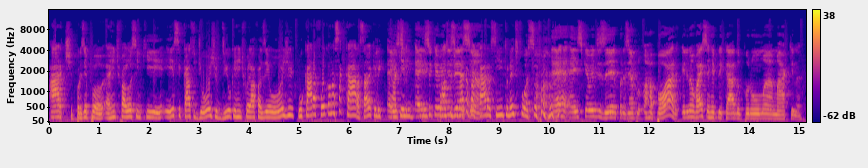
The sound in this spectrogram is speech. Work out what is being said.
arte. Por exemplo, a gente falou assim que esse caso de hoje, o deal que a gente foi lá fazer hoje, o cara foi com a nossa cara, sabe? Aquele. É isso, aquele, é isso que eu ia dizer. Assim, com a cara assim, tu nem te esforçou. É, é isso que eu ia dizer. Por exemplo, o Rapport, ele não vai ser replicado por uma máquina máquina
